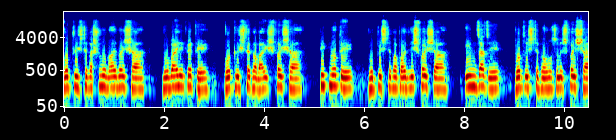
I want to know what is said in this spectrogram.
বত্রিশ টাকা শূন্য নয় পয়সা। মোবাইল পেতে বত্রিশ টাকা বাইশ পয়সা। টিকমতে বত্রিশ টাকা পঁয়ত্রিশ পয়সা, ইনজাজে বত্রিশ টাকা উনচল্লিশ পয়সা,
